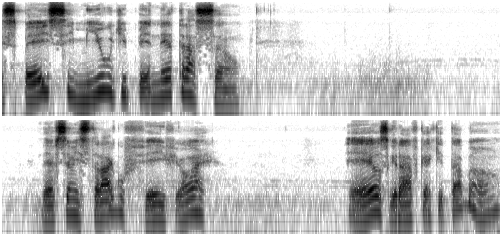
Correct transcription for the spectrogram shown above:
Space 1000 de penetração. Deve ser um estrago feio. Olha. É, os gráficos aqui tá bom.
